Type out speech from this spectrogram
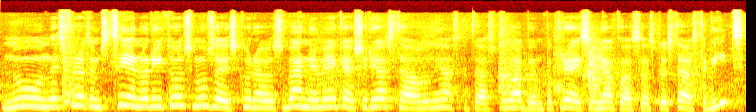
Nu, es, protams, cienu arī tos muzejus, kurās bērniem vienkārši ir jāstāv un jāskatās pa labi un pa kreisi un jāklausās, ko stāsta gids.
